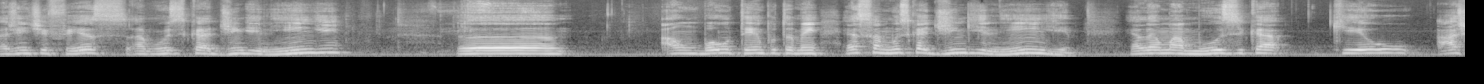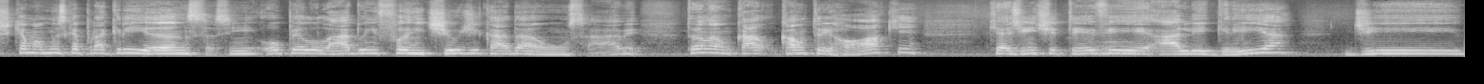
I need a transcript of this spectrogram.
a gente fez a música Ding Ling. Uh, há um bom tempo também. Essa música Ding Ling, ela é uma música que eu acho que é uma música para criança, assim, ou pelo lado infantil de cada um, sabe? Então é um country rock que a gente teve a alegria de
